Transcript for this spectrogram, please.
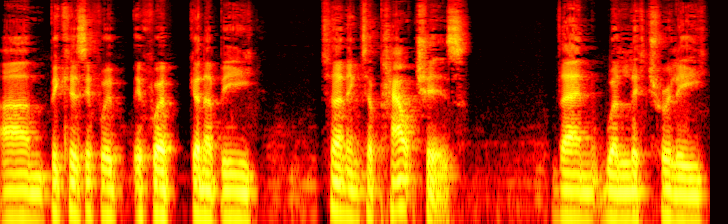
Um, because if we're if we're going to be turning to pouches, then we're literally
